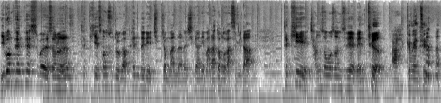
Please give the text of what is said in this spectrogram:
이번 팬 페스티벌에서는 특히 선수들과 팬들이 직접 만나는 시간이 많았던 것 같습니다. 특히 장성호 선수의 멘트 아 그 멘트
